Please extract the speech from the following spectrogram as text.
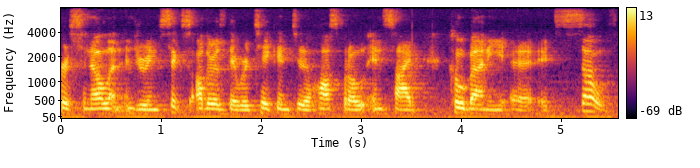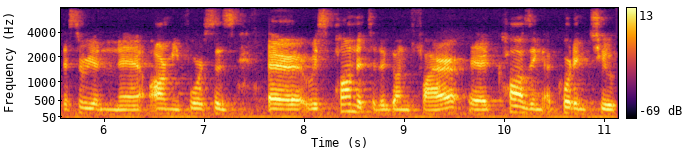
personnel and injuring six others. They were taken to the hospital inside Kobani uh, itself. The Syrian uh, army forces uh, responded to the gunfire, uh, causing, according to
